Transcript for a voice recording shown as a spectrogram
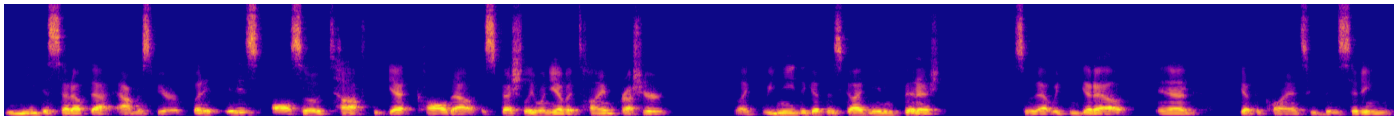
You need to set up that atmosphere, but it, it is also tough to get called out, especially when you have a time pressure. Like, we need to get this guide meeting finished so that we can get out and get the clients who've been sitting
